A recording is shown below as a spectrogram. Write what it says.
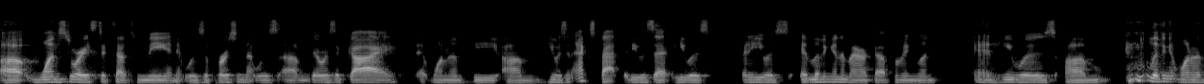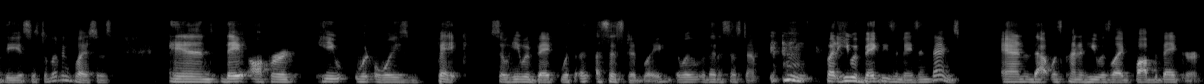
uh, one story sticks out to me, and it was a person that was um, there was a guy at one of the um, he was an expat that he was at he was but he was living in America from England, and he was um, living at one of the assisted living places, and they offered he would always bake. So he would bake with assistedly with an assistant. But he would bake these amazing things. And that was kind of he was like bob the baker.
